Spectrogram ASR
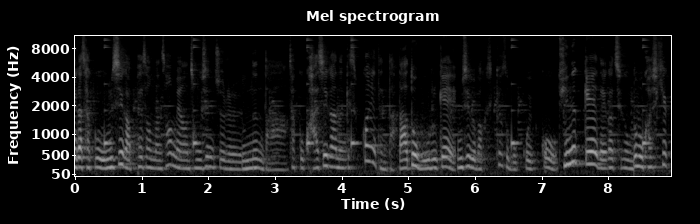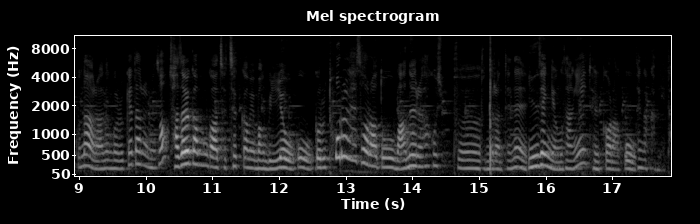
내가 자꾸 음식 앞에서만 서면 정신줄을 놓는다. 자꾸 과식하는 게 습관이 된다. 나도 모르게 음식을 막 시켜서 먹고 있고 뒤늦게 내가 지금 너무 과식했구나 라는 걸 깨달으면서 좌절감과 죄책감이 막 밀려오고 이거를 토를 해서라도 만회를 하고 싶은 분들한테는 인생 영상이 될 거라고 생각합니다.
